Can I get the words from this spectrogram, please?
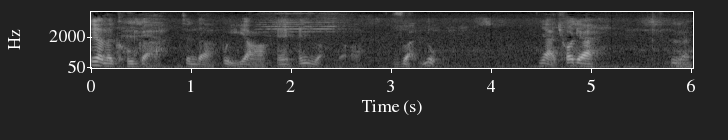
这样的口感真的不一样啊，很很软的啊，软糯。你还吃点？嗯。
